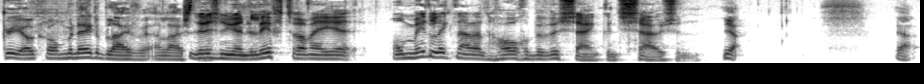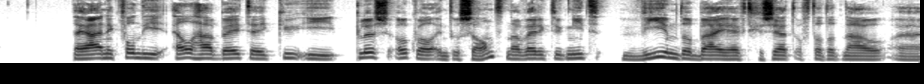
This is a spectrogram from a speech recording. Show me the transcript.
kun je ook gewoon beneden blijven en Er luisteren. is nu een lift waarmee je onmiddellijk naar het hoge bewustzijn kunt suizen. Ja. Ja. Nou ja, en ik vond die LHBTQI plus ook wel interessant. Nou weet ik natuurlijk niet wie hem erbij heeft gezet. Of dat het nou eh,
